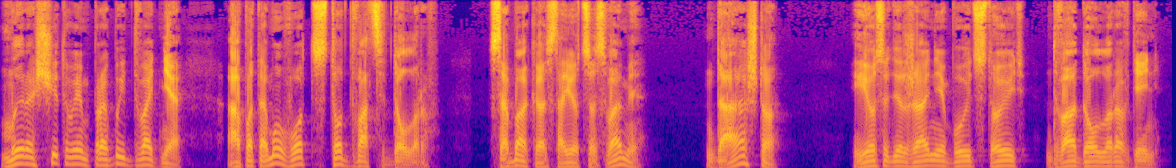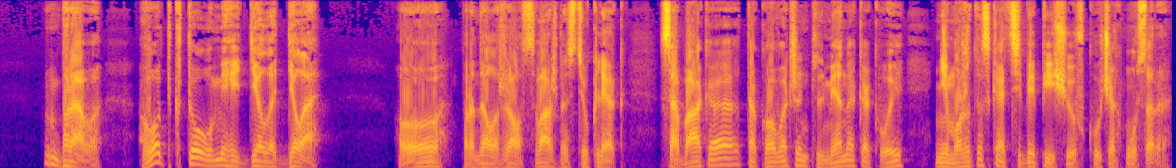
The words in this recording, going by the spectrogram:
Мы рассчитываем пробыть два дня, а потому вот сто двадцать долларов. Собака остается с вами?» «Да, а что?» «Ее содержание будет стоить два доллара в день». «Браво! Вот кто умеет делать дела!» «О!» — продолжал с важностью клерк. Собака такого джентльмена, как вы, не может искать себе пищу в кучах мусора.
